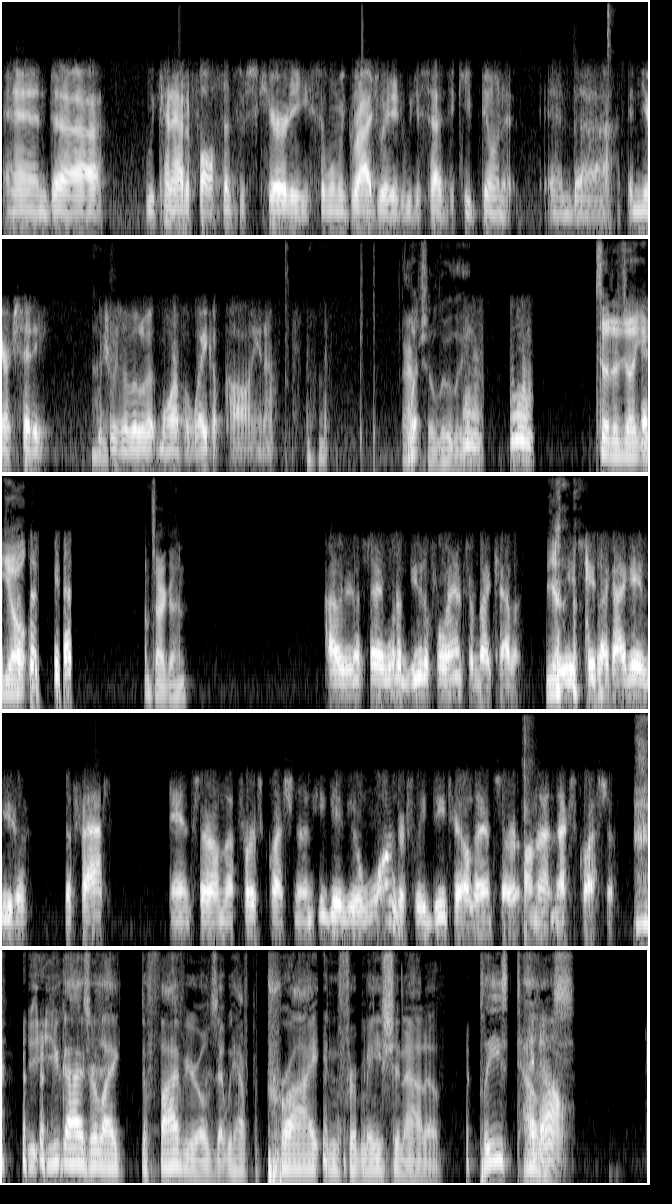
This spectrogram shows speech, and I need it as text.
and uh, we kind of had a false sense of security. So when we graduated, we decided to keep doing it, and uh, in New York City, which was a little bit more of a wake up call, you know. Absolutely. So did you, It's y'all? such a- that's- I'm sorry. Go ahead. I was going to say, what a beautiful answer by Kevin. Yeah. You see, like I gave you the fast answer on the first question, and he gave you a wonderfully detailed answer on that next question. you, you guys are like the five year olds that we have to pry information out of. Please tell us.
